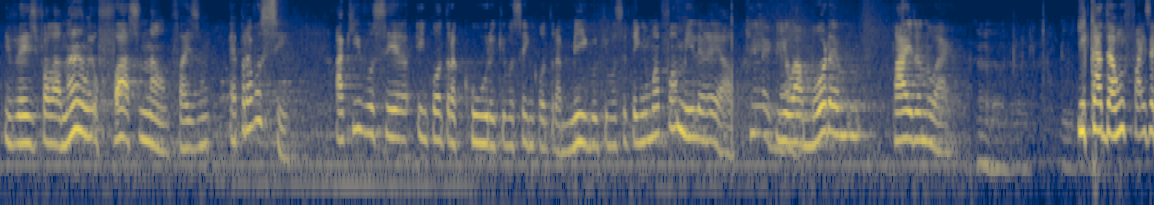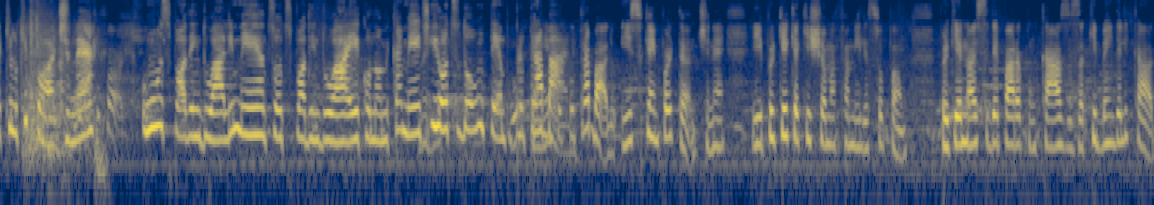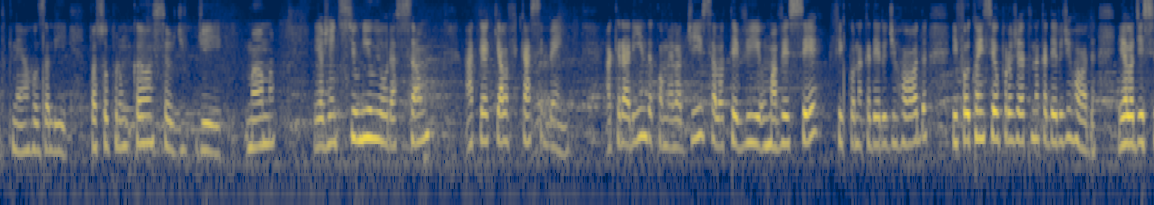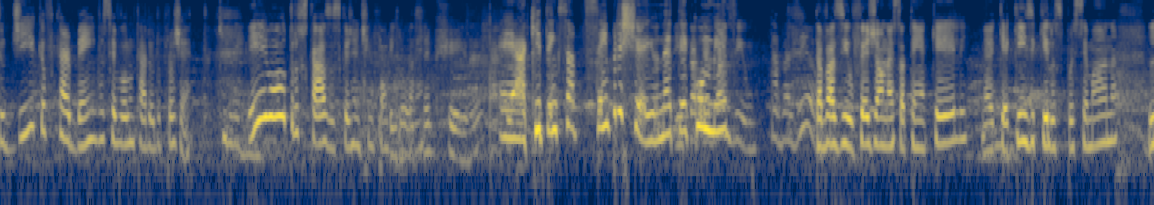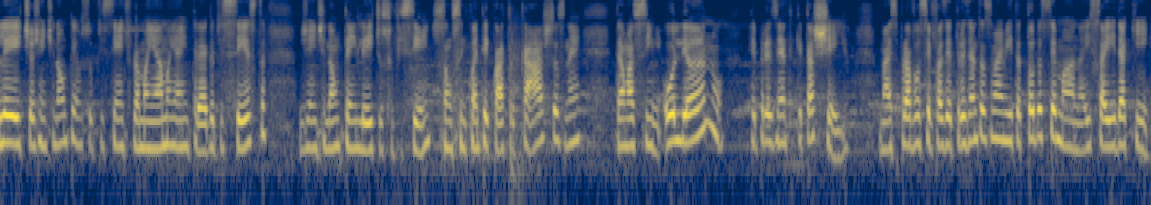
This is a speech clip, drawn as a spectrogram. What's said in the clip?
em vez de falar, não, eu faço, não, faz um, é para você. Aqui você encontra cura, que você encontra amigo, que você tem uma família real. Que legal. E o amor é paira no ar. E cada um faz aquilo que pode, né? Que pode. Uns podem doar alimentos, outros podem doar economicamente e outros doam um tempo para o Para o trabalho. trabalho, isso que é importante, né? E por que, que aqui chama Família Sopão? Porque nós se depara com casos aqui bem delicados, que nem a Rosali passou por um câncer de, de mama, e a gente se uniu em oração até que ela ficasse bem. A Clarinda, como ela disse, ela teve uma AVC, ficou na cadeira de roda e foi conhecer o projeto na cadeira de roda. E ela disse: o dia que eu ficar bem, vou ser voluntário do projeto. E outros casos que a gente encontrou. Né? Sempre cheio, né? É, aqui tem que estar sempre cheio, né? E Ter tá comida. vazio. Tá vazio? Tá vazio. Feijão nós só tem aquele, né, que é 15 quilos por semana. Leite a gente não tem o suficiente para amanhã. Amanhã é entrega de sexta. A gente não tem leite o suficiente. São 54 caixas, né? Então, assim, olhando, representa que está cheio. Mas para você fazer 300 marmitas toda semana e sair daqui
